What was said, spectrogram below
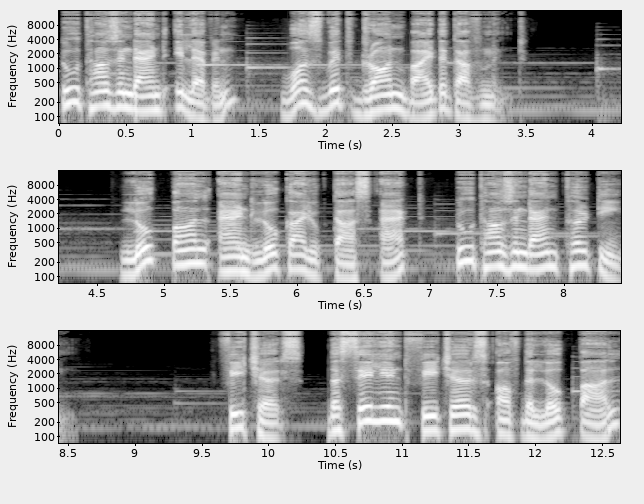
2011, was withdrawn by the government. Lokpal and Lokayuktas Act, 2013. Features The salient features of the Lokpal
